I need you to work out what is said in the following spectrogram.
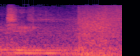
dominating.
